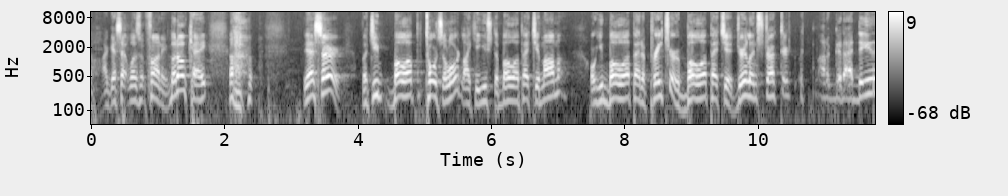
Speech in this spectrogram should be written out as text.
Oh, I guess that wasn't funny, but okay. yes, sir. But you bow up towards the Lord like you used to bow up at your mama, or you bow up at a preacher, or bow up at your drill instructor. Not a good idea.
